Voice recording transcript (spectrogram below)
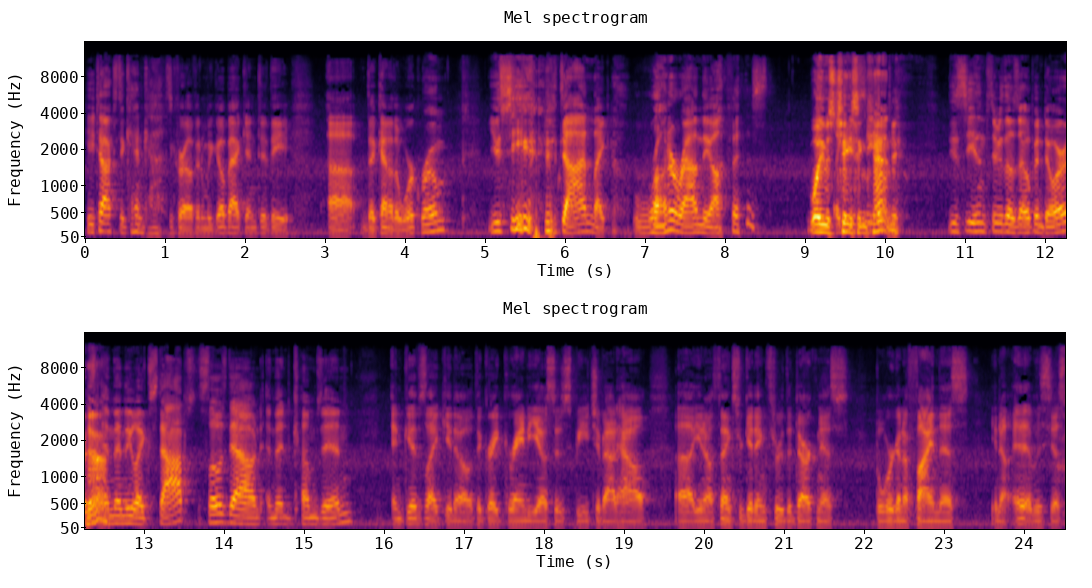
he talks to Ken Cosgrove, and we go back into the, uh, the kind of the workroom, you see Don like run around the office. Well, he was Like, you chasing him Ken. through- you see him through those open doors, Yeah. and then he like stops, slows down, and then comes in and gives like you know the great grandiose speech about how uh, you know thanks for getting through the darkness, but we're gonna find this You know, it was just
